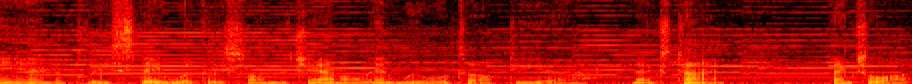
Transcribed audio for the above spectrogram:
And please stay with us on the channel, and we will talk to you next time. Thanks a lot.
